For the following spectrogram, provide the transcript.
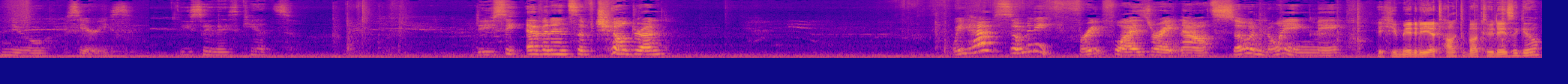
new series. Do you see these kids? Do you see evidence of children? We have so many fruit flies right now. It's so annoying me. The humidity I talked about two days ago,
